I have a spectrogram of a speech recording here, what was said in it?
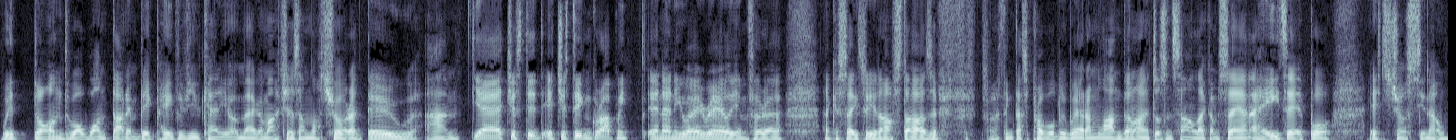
with Don. Do I want that in big pay per view Kenny Omega matches? I'm not sure I do. And yeah, it just did it just didn't grab me in any way really. And for a like I say, three and a half stars. If I think that's probably where I'm landing on. It doesn't sound like I'm saying I hate it, but it's just you know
